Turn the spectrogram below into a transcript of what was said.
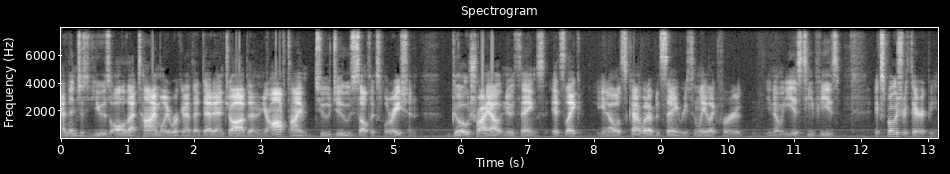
and then just use all that time while you're working at that dead end job, then in your off time to do self exploration. Go try out new things. It's like, you know, it's kind of what I've been saying recently, like for, you know, ESTPs, exposure therapy.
